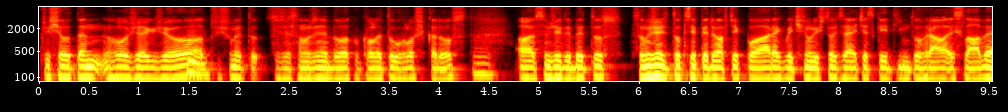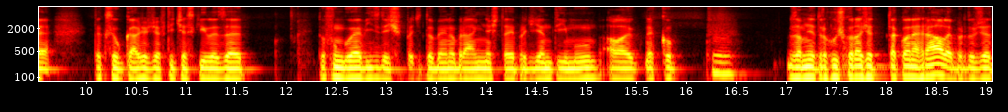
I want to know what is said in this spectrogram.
přišel ten hložek, že jo, a Hmm. přišlo mi to, což je samozřejmě bylo jako kvalitou hložka dost, Hmm. ale myslím, že kdyby to, samozřejmě že to 3-5-2 v těch pohárech, většinou, když to hraje český tým, to hrál i Slávě, tak se ukáže, že v té české lize to funguje víc, když proti tobě jen brání, než tady proti těm týmům, ale jako Hmm. Za mě trochu škoda, že takhle nehráli, protože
